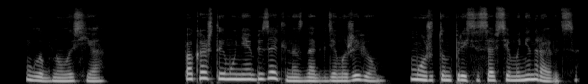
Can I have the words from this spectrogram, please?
— улыбнулась я. «Пока что ему не обязательно знать, где мы живем. Может, он Присе совсем и не нравится.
